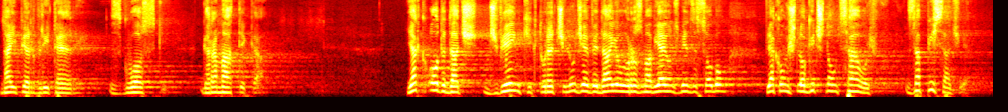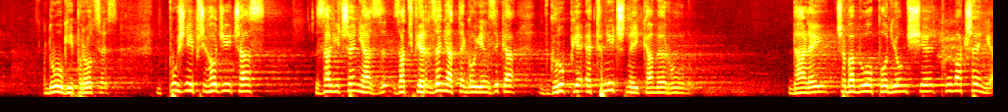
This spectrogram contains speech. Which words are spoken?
Najpierw litery, zgłoski, gramatyka. Jak oddać dźwięki, które ci ludzie wydają, rozmawiając między sobą, w jakąś logiczną całość, zapisać je. Długi proces. Później przychodzi czas zaliczenia, zatwierdzenia tego języka w grupie etnicznej Kamerunu. Dalej trzeba było podjąć się tłumaczenia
